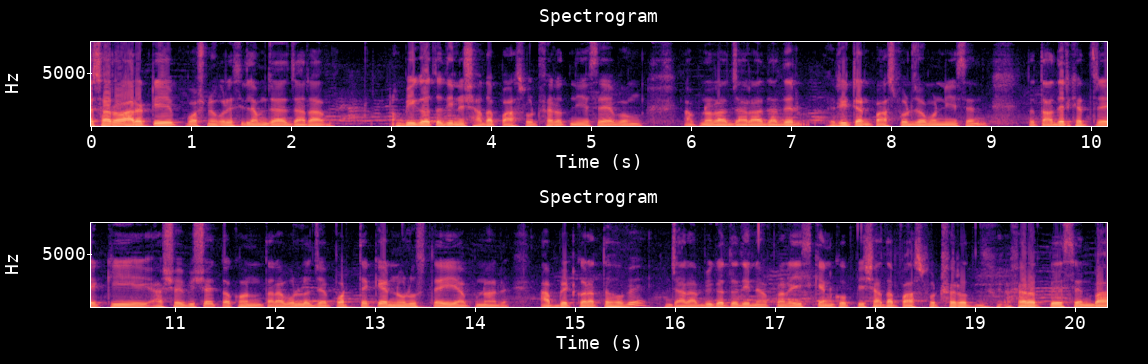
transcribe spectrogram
এছাড়াও আরেকটি প্রশ্ন করেছিলাম যা যারা বিগত দিনে সাদা পাসপোর্ট ফেরত নিয়েছে এবং আপনারা যারা, যাদের রিটার্ন পাসপোর্ট জমা নিয়েছেন, তো তাদের ক্ষেত্রে কি আসে বিষয়? তখন তারা বলল যে প্রত্যেকের নুরুস্তেই আপনার আপডেট করাতে হবে। যারা বিগত দিনে আপনারা স্ক্যান কপি সাদা পাসপোর্ট ফেরত ফেরত পেয়েছেন বা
